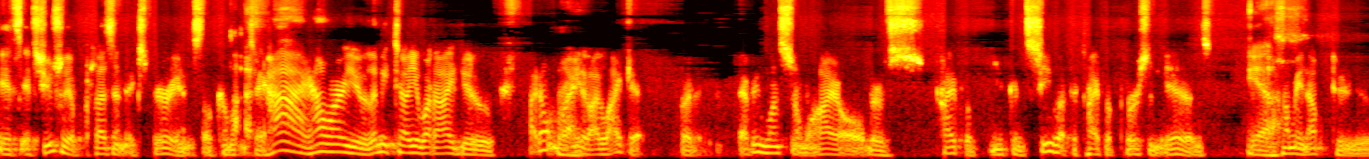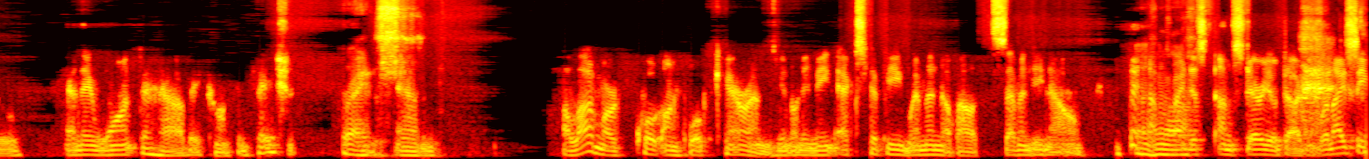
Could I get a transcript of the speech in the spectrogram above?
it's it's usually a pleasant experience they'll come up and say hi how are you let me tell you what i do i don't mind Right. it i like it but every once in a while there's type of you can see what the type of person is Yeah. coming up to you and they want to have a confrontation Right. and a lot of them are quote unquote Karens, you know what I mean? Ex hippie women, about 70 now. Uh-huh. I just I'm stereotyping when I see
